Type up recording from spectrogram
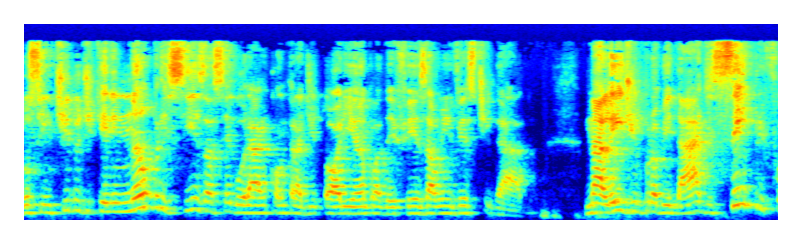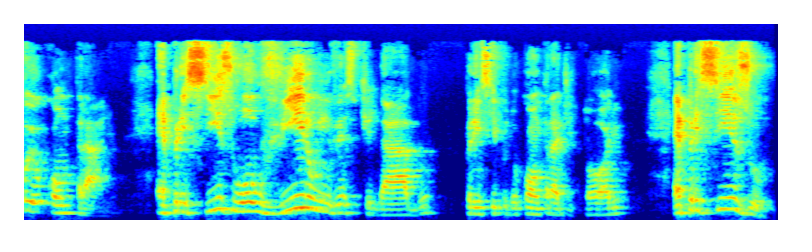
no sentido de que ele não precisa assegurar contraditória e ampla defesa ao investigado. Na lei de improbidade, sempre foi o contrário. É preciso ouvir o investigado, princípio do contraditório, é preciso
